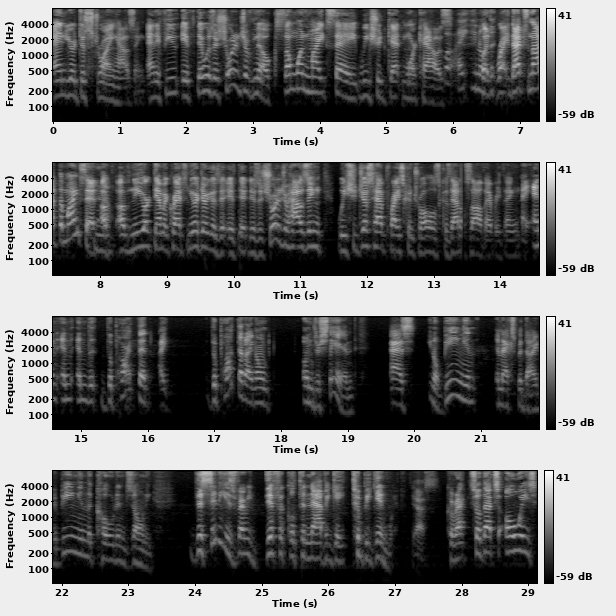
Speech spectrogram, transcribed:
and you're destroying housing. And if you if there was a shortage of milk, someone might say we should get more cows. Well, I, you know, but the- right, that's not the mindset No. of, of New York Democrats. New York Democrats, if there, there's a shortage of housing, we should just have price controls because that'll solve everything. I- and and and the, the part that I the part that I don't understand as you know being in an expediter being in the code and zoning the city is very difficult to navigate to begin with Yes. correct so that's always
